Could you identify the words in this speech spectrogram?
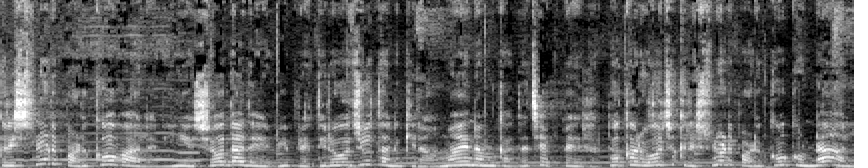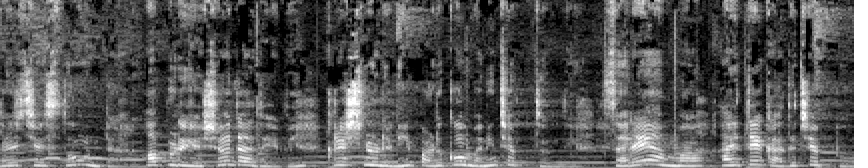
కృష్ణుడు పడుకోవాలని యశోదాదేవి ప్రతిరోజు తనకి రామాయణం కథ చెప్పేది ఒక రోజు కృష్ణుడు పడుకోకుండా అల్లరి చేస్తూ ఉంటాడు. అప్పుడు యశోదాదేవి కృష్ణుడిని పడుకోమని చెప్తుంది. సరే అమ్మా అయితే కథ చెప్పు.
